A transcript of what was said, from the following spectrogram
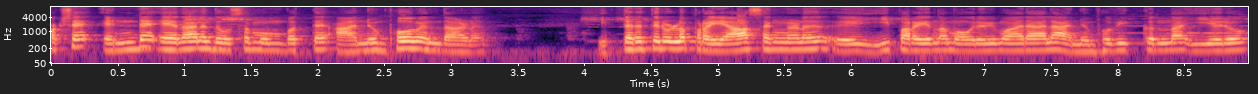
പക്ഷേ എന്റെ ഏതാനും ദിവസം മുമ്പത്തെ അനുഭവം എന്താണ്? ഇത്തരത്തിലുള്ള പ്രയാസങ്ങൾ ഈ പറയുന്ന മൗലവിമാരാൽ അനുഭവിക്കുന്ന ഈ ഒരു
